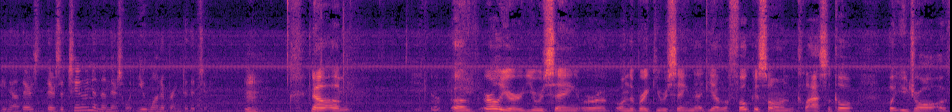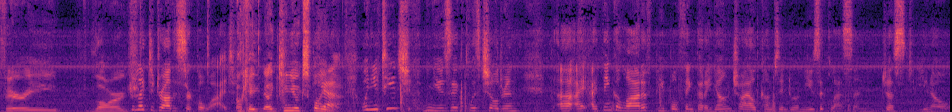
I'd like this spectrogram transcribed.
you know, there's there's a tune, and then there's what you want to bring to the tune. Mm. Now, um, um, earlier you were saying, or uh, on the break, you were saying that you have a focus on classical, but you draw a very large. We like to draw the circle wide. Okay, now can you explain yeah, that? when you teach music with children, uh, I, I think a lot of people think that a young child comes into a music lesson just you know,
